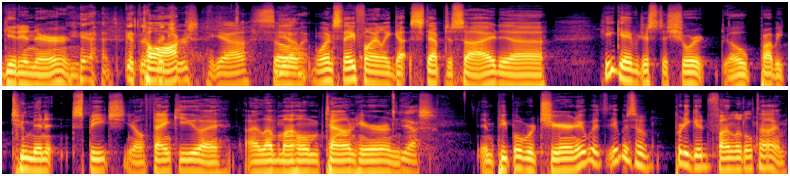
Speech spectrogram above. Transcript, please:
get in there and Yeah, get talk. pictures. Yeah. So Yeah. once they finally got stepped aside, uh, he gave just a short, oh, probably two minute speech. You know, thank you. I, I love my hometown here, and Yes. and people were cheering. It was it was a pretty good, fun little time.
